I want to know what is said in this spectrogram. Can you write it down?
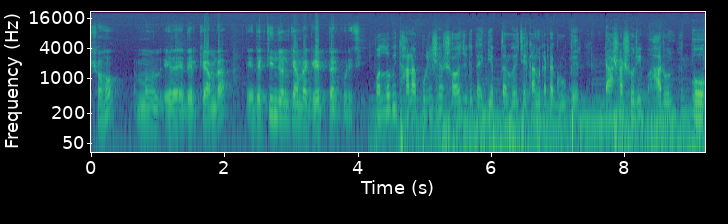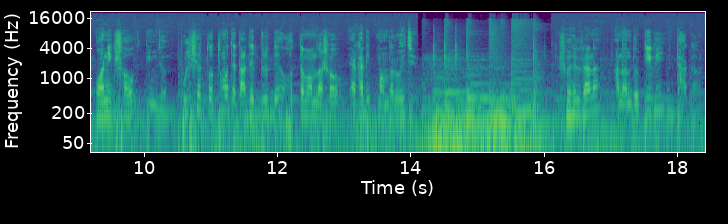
সহ মূল এদেরকে আমরা, এদের তিনজনকে আমরা গ্রেপ্তার করেছি। পল্লবী থানা পুলিশের সহযোগিতায় গ্রেপ্তার হয়েছে কানকাটা গ্রুপের ডাসা শরীফ, হারুন ও অনিক সহ তিনজন। পুলিশের তথ্যমতে তাদের বিরুদ্ধে হত্যা মামলা সহ একাধিক মামলা রয়েছে। সোহেল রানা, আনন্দ টিভি, ঢাকা।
